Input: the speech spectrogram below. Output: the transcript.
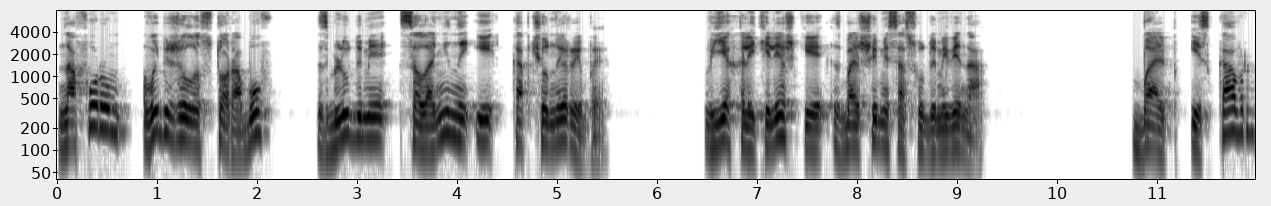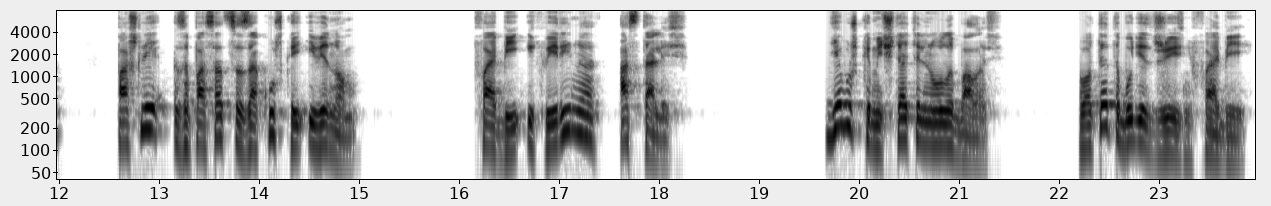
На форум выбежало сто рабов с блюдами солонины и копченой рыбы. Въехали тележки с большими сосудами вина. Бальб и Скавр пошли запасаться закуской и вином. Фаби и Кверина остались. Девушка мечтательно улыбалась. Вот это будет жизнь, Фабий.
